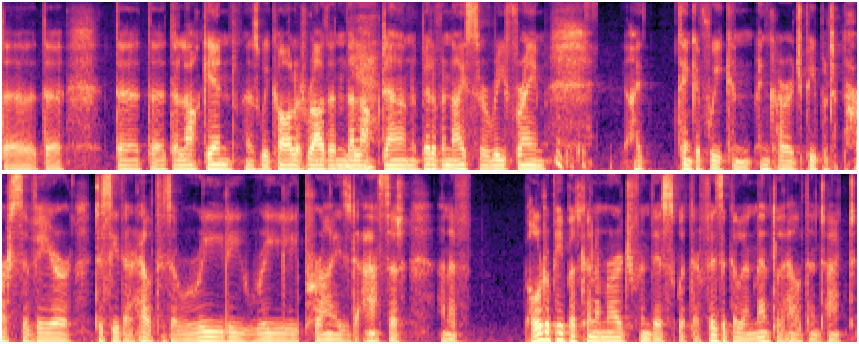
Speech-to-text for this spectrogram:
the, the the, the, the lock in, as we call it, rather than the yeah. lockdown, a bit of a nicer reframe. I think if we can encourage people to persevere, to see their health as a really, really prized asset, and if older people can emerge from this with their physical and mental health intact,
